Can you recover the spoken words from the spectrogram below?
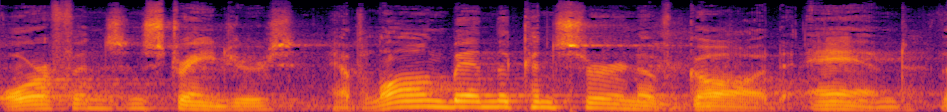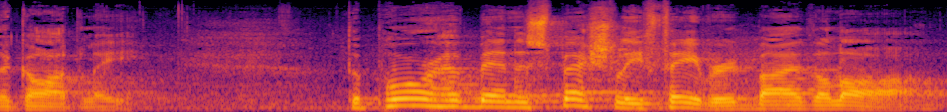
orphans, and strangers, have long been the concern of God and the godly. The poor have been especially favored by the law.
